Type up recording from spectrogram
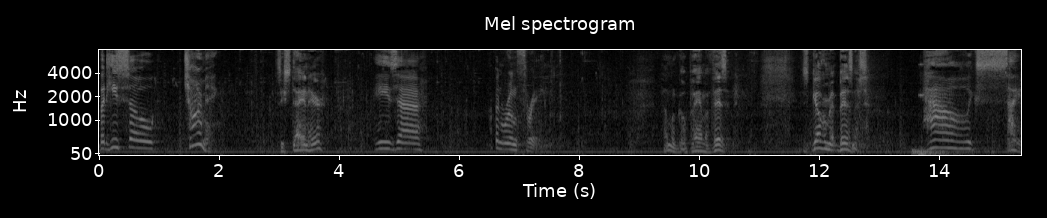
But he's so charming. Is he staying here? He's, uh, up in room three. I'm gonna go pay him a visit. It's government business. How exciting.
